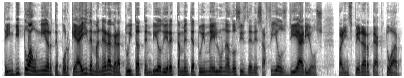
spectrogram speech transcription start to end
Te invito a unirte porque ahí de manera gratuita te envío directamente a tu email una dosis de desafíos diarios para inspirarte a actuar.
